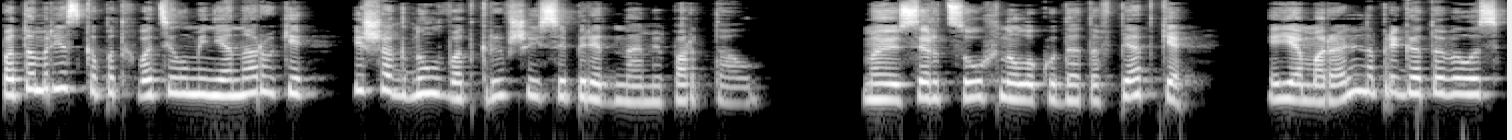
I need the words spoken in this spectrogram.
потом резко подхватил меня на руки и шагнул в открывшийся перед нами портал. Мое сердце ухнуло куда-то в пятки, и я морально приготовилась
